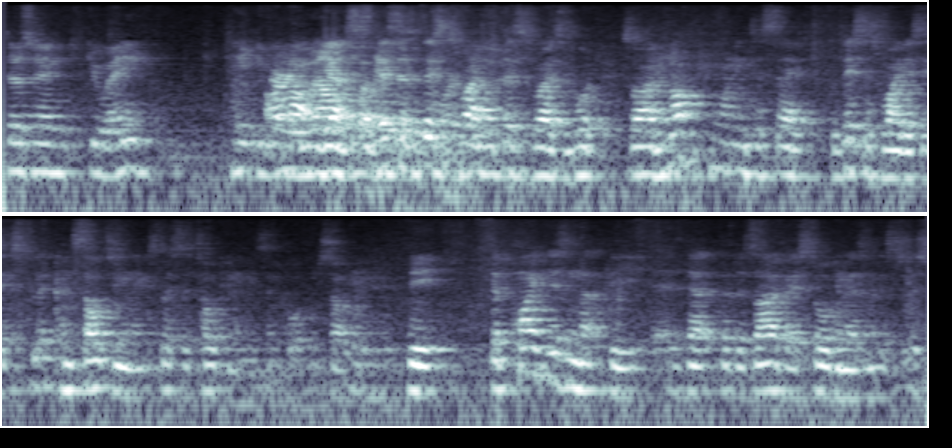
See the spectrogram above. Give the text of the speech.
doesn't do any take you very oh, well. Yeah, so this is this is why this is why it's important. So I'm not wanting to say that this is why this expli- consulting and explicit tokening is important. So mm-hmm. the the point isn't that the that the desire-based organism is, is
